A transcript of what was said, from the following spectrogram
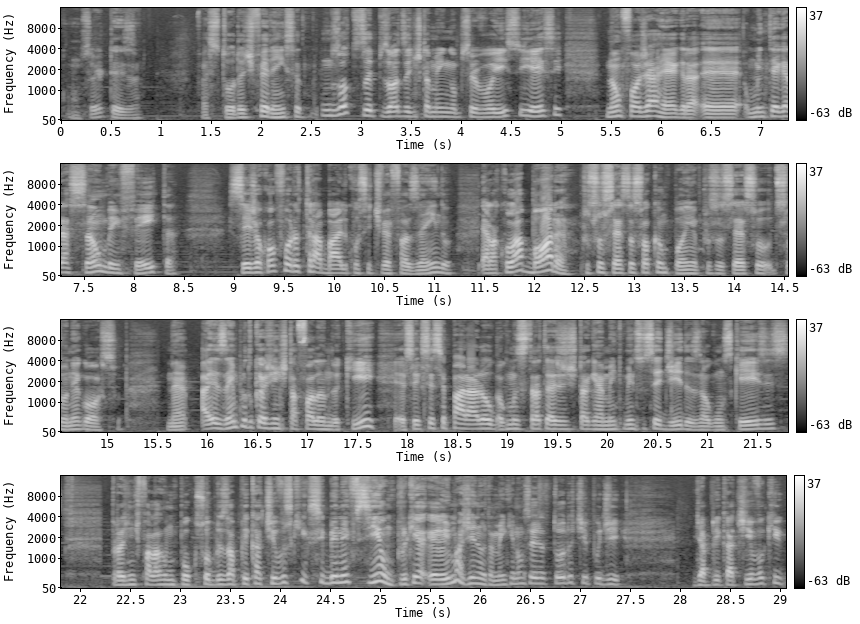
Com certeza. Faz toda a diferença. Nos outros episódios a gente também observou isso e esse não foge à regra. É uma integração bem feita, seja qual for o trabalho que você estiver fazendo, ela colabora para o sucesso da sua campanha, para o sucesso do seu negócio. Né? A exemplo do que a gente está falando aqui, eu sei que vocês separaram algumas estratégias de tagueamento bem sucedidas em alguns cases, pra gente falar um pouco sobre os aplicativos que se beneficiam, porque eu imagino também que não seja todo tipo de, de aplicativo que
